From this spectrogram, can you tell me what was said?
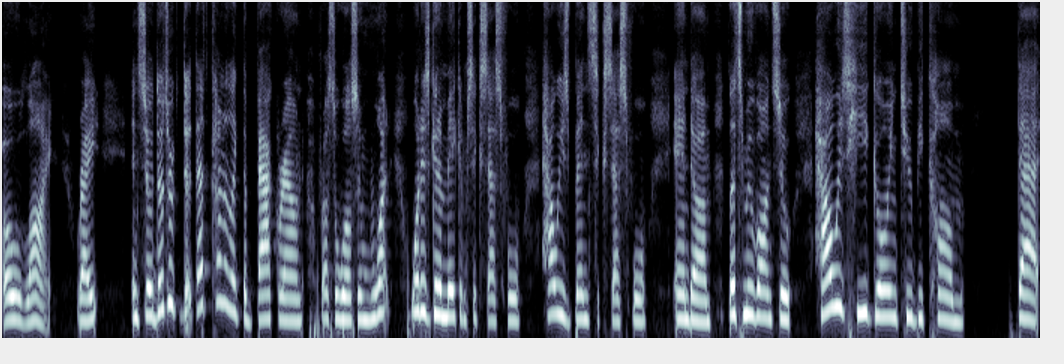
O line, right? And so those are that's kind of like the background Russell Wilson. What what is going to make him successful? How he's been successful, and um, let's move on. So how is he going to become that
